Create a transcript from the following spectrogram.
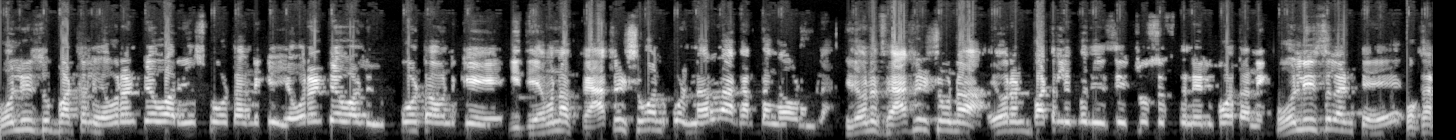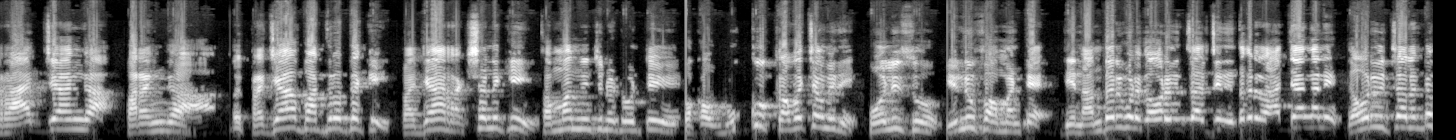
పోలీసు బట్టలు ఎవరంటే వారు వేసుకోవడానికి ఎవరంటే వాళ్ళు విప్పుకోవటానికి ఇది ఏమైనా ఫ్యాషన్ షో అనుకుంటున్నారో? నాకు అర్థం కావడం లేదు ఇది ఏమైనా ఫ్యాషన్ షోనా ఎవరైనా బట్టలు ఇప్పదీసి చూసుకుని వెళ్ళిపోవటానికి పోలీసులు అంటే ఒక రాజ్యాంగ పరంగా ప్రజా భద్రతకి ప్రజా రక్షణకి సంబంధించినటువంటి ఒక ఉక్కు కవచం ఇది. పోలీసు యూనిఫామ్ అంటే. దీని అందరూ కూడా గౌరవించాల్సింది. ఎందుకంటే రాజ్యాంగాన్ని గౌరవించాలంటే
